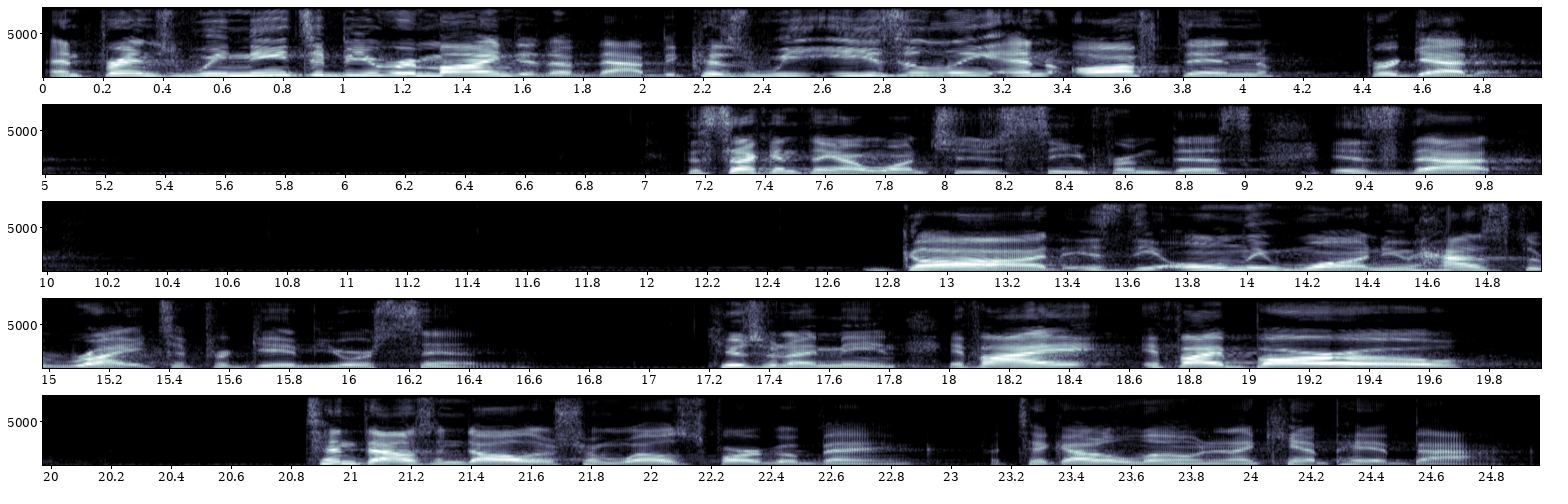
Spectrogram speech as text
And friends, we need to be reminded of that because we easily and often forget it. The second thing I want you to see from this is that God is the only one who has the right to forgive your sin. Here's what I mean. If I, if I borrow $10,000 from Wells Fargo Bank, if I take out a loan and I can't pay it back,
